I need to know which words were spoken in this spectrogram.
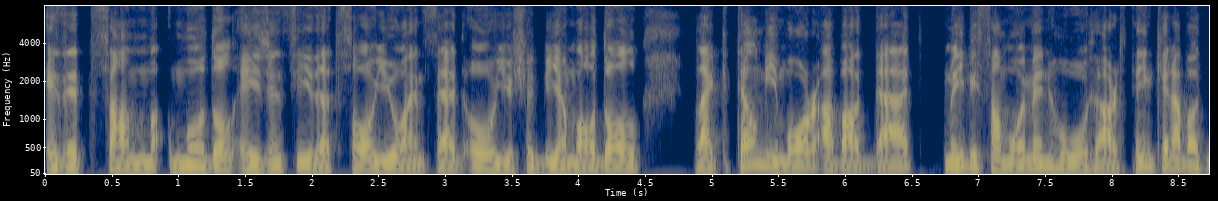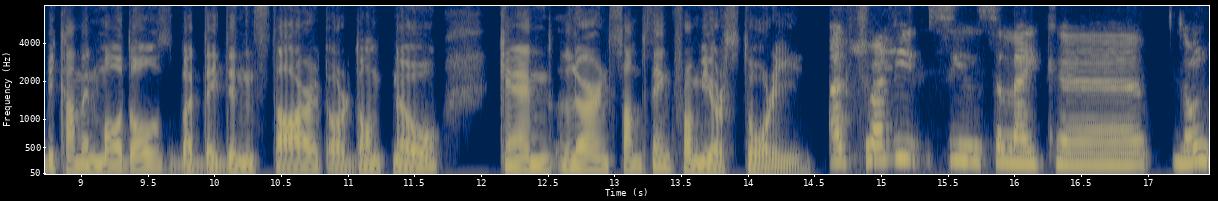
Is it some model agency that saw you and said, oh, you should be a model? Like, tell me more about that. Maybe some women who are thinking about becoming models, but they didn't start or don't know can learn something from your story? Actually, since like a long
